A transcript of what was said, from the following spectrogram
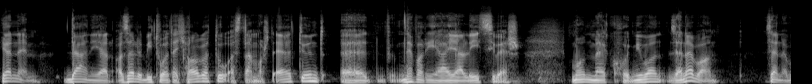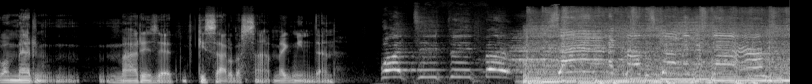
Ja nem, Dániel, az előbb itt volt egy hallgató, aztán most eltűnt, ne variáljál, légy szíves. Mondd meg, hogy mi van, zene van? Zene van, mert már ezért kiszárad a szám, meg minden. One, two, three, four. Santa Claus is coming to town.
